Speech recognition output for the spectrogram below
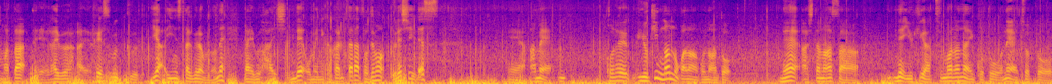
日また、えー、ライブ、えー、Facebook や Instagram のねライブ配信でお目にかかれたらとても嬉しいです、えー、雨これ雪になるのかなこの後。ね明日の朝ね雪が積まらないことをねちょっと、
